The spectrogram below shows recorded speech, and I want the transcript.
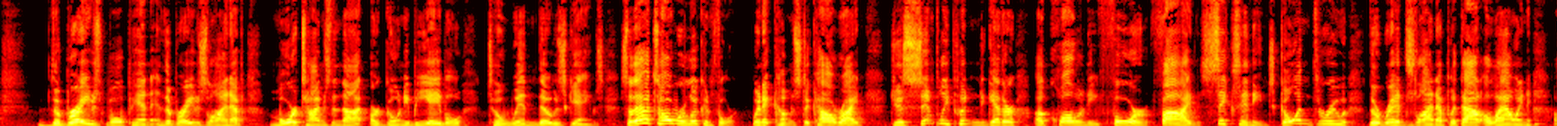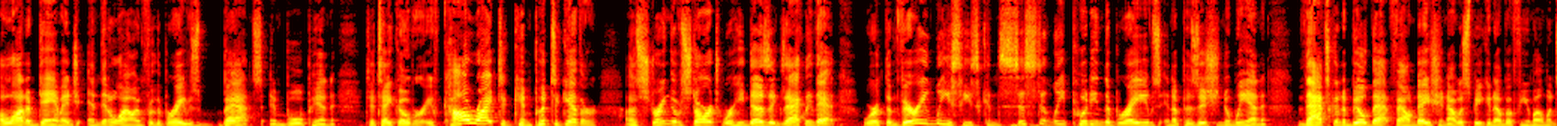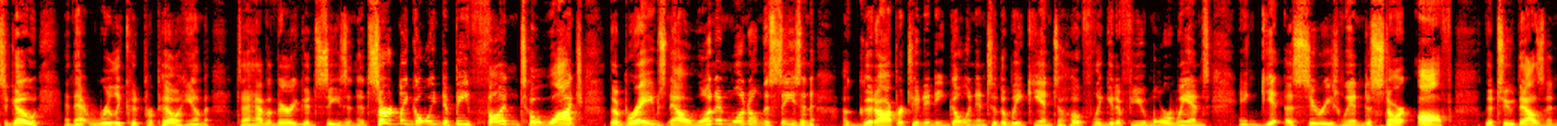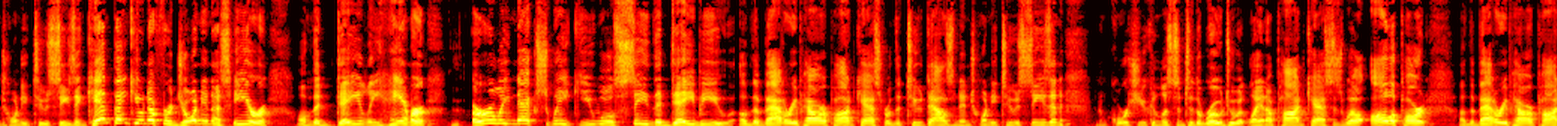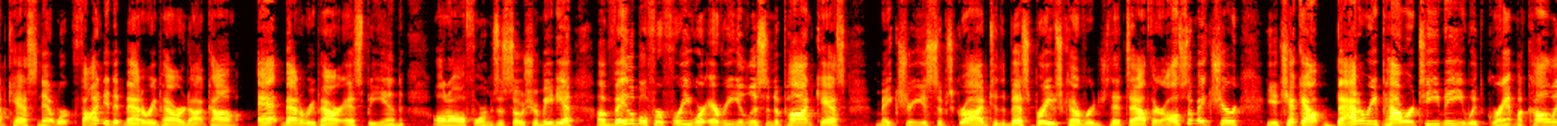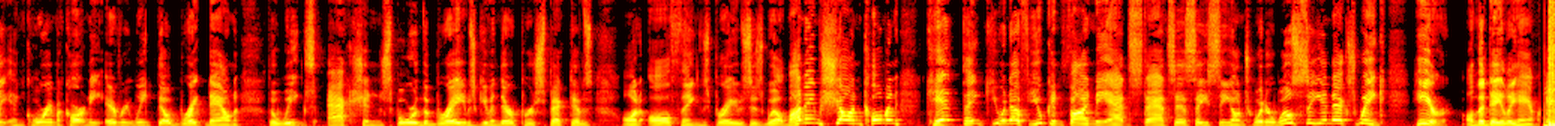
the Braves bullpen and the Braves lineup, more times than not, are going to be able to win those games. So that's all we're looking for when it comes to Kyle Wright. Just simply putting together a quality four, five, six innings, going through the Reds lineup without allowing a lot of damage, and then allowing for the Braves bats and bullpen to take over. If Kyle Wright can put together a string of starts where he does exactly that, where at the very least he's consistently putting the Braves in a position to win, that's going to build that foundation I was speaking of a few moments ago, and that really could propel him to have a very good season. It's certainly going to be fun to watch. The Braves now one and one on the season, a good opportunity going into the weekend to hopefully get a few more wins and get a series win to start off the 2022 season. Can't thank you enough for joining us here on the Daily Hammer. Early next week, you will see the debut of the Battery Power podcast for the 2022 season. And of course, you can listen to the Road to Atlanta podcast as well, all a part of the Battery Power Podcast Network. Find it at batterypower.com at Battery Power SBN on all forms of social media. Available for free wherever you listen to podcasts. Make sure you subscribe to the best Braves coverage that's out there. Also, make sure you check out Battery Power TV with Grant McAuley and Corey McCartney every week. They'll break down the week's actions for the Braves, giving their perspectives on all things Braves as well. My name's Sean Coleman. Can't thank you enough. You can find me at StatsSAC on Twitter. We'll see you next week here on the Daily Hammer.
